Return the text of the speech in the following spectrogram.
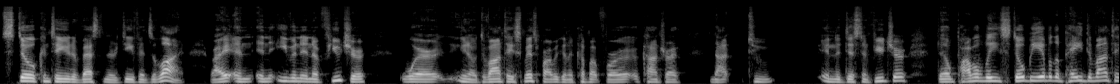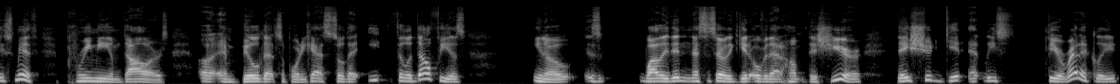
still continue to invest in their defensive line, right? And and even in a future where you know DeVonta Smith's probably going to come up for a contract not too in the distant future, they'll probably still be able to pay DeVonta Smith premium dollars uh, and build that supporting cast so that Philadelphia's you know, is while they didn't necessarily get over that hump this year, they should get at least theoretically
